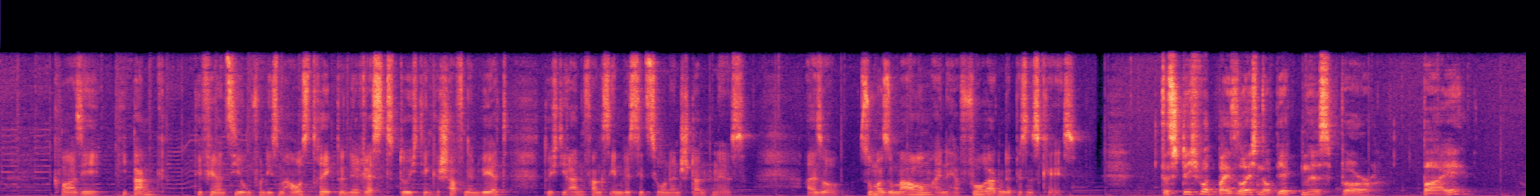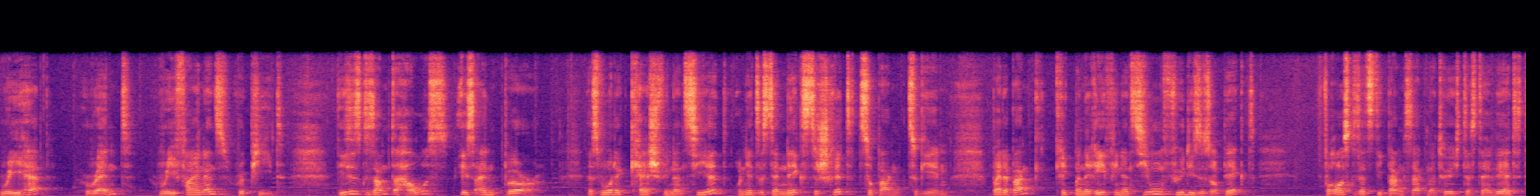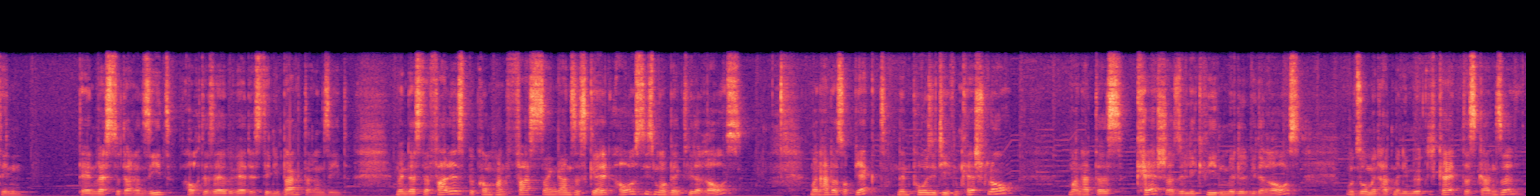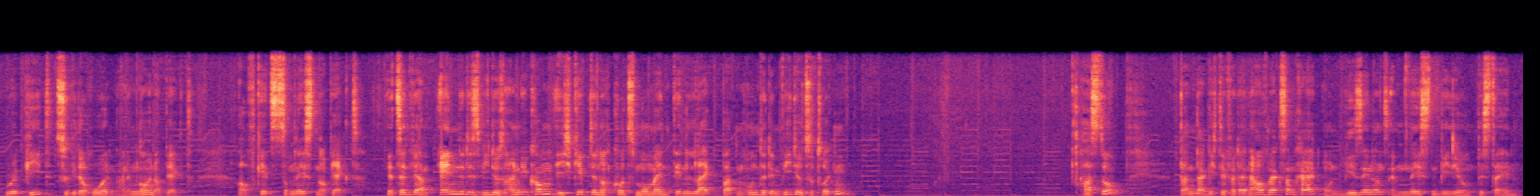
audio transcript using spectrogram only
quasi die Bank die Finanzierung von diesem Haus trägt und der Rest durch den geschaffenen Wert, durch die Anfangsinvestition entstanden ist. Also summa summarum ein hervorragender Business Case. Das Stichwort bei solchen Objekten ist BURR. Buy, Rehab, Rent, Refinance, Repeat. Dieses gesamte Haus ist ein Burr. Es wurde Cash finanziert und jetzt ist der nächste Schritt, zur Bank zu gehen. Bei der Bank kriegt man eine Refinanzierung für dieses Objekt. Vorausgesetzt, die Bank sagt natürlich, dass der Wert, den der Investor darin sieht, auch derselbe Wert ist, den die Bank darin sieht. Wenn das der Fall ist, bekommt man fast sein ganzes Geld aus diesem Objekt wieder raus. Man hat das Objekt, einen positiven Cashflow, man hat das Cash, also liquiden Mittel, wieder raus und somit hat man die Möglichkeit, das Ganze repeat zu wiederholen an einem neuen Objekt. Auf geht's zum nächsten Objekt. Jetzt sind wir am Ende des Videos angekommen. Ich gebe dir noch kurz einen Moment, den Like-Button unter dem Video zu drücken. Hast du? Dann danke ich dir für deine Aufmerksamkeit und wir sehen uns im nächsten Video. Bis dahin.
